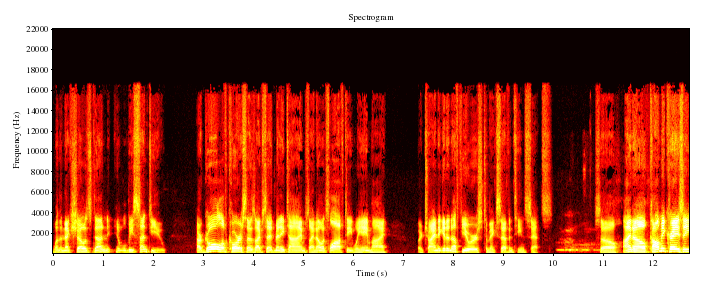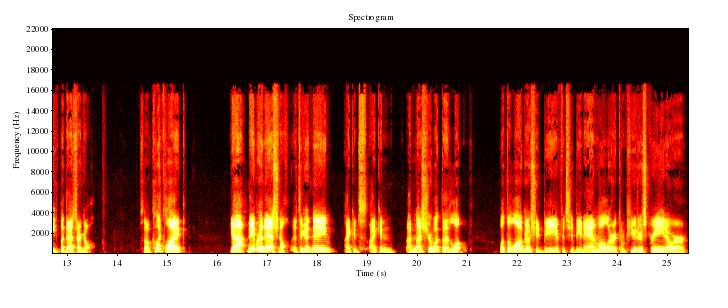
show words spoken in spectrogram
when the next show is done, it will be sent to you. Our goal, of course, as I've said many times, I know it's lofty. We aim high. We're trying to get enough viewers to make 17 cents. So I know, call me crazy, but that's our goal. So click like. Yeah, Neighborhood National. It's a good name. I could, I can. I'm not sure what the lo- what the logo should be. If it should be an animal or a computer screen or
